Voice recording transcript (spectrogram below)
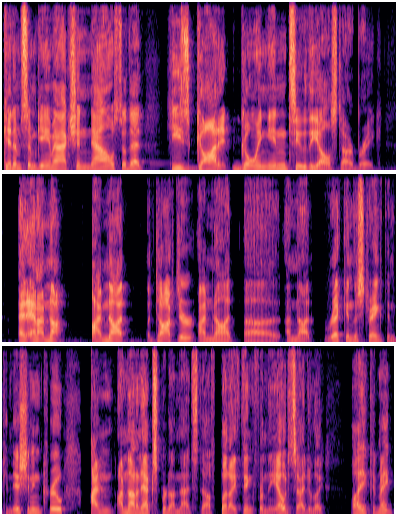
get him some game action now, so that he's got it going into the All Star break. And and I'm not, I'm not a doctor. I'm not, uh, I'm not Rick in the strength and conditioning crew. I'm I'm not an expert on that stuff. But I think from the outside, you're like, well, you could make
